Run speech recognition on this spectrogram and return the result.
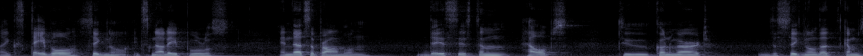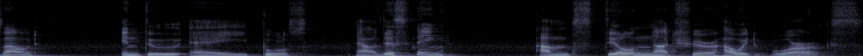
like stable signal. It's not a pulse. And that's a problem. This system helps to convert the signal that comes out into a pulse. Now this thing, I'm still not sure how it works.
